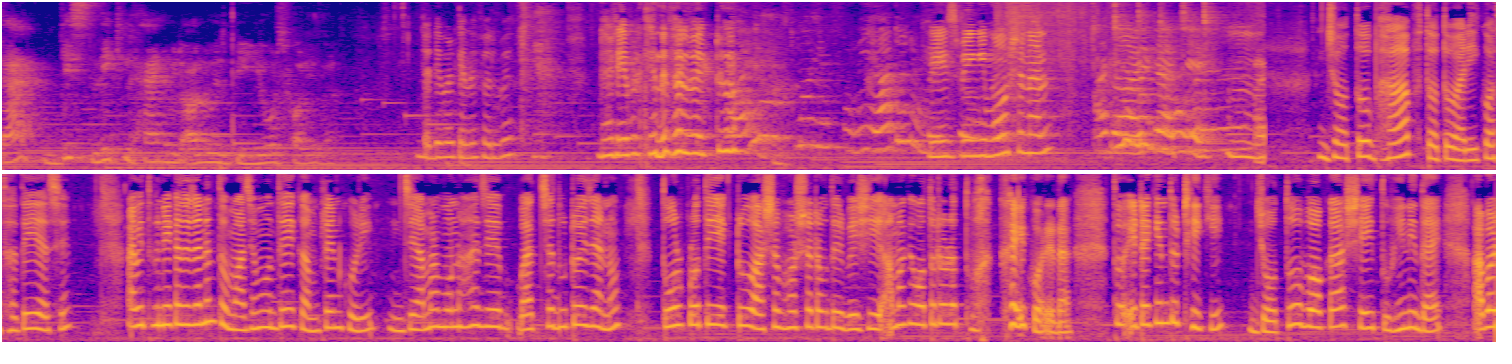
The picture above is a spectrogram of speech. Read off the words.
that this little hand will always be yours forever. Daddy এবার কেঁদে ফেলবে ড্যাডি এবার কেঁদে ফেলবে একটু হি ইজ বিং ইমোশনাল. যত ভাব তত আরই কথাতেই আছে আমি ধুনের কাছে জানেন তো মাঝে মধ্যে কমপ্লেন করি যে আমার মনে হয় যে বাচ্চা দুটোই যেন তোর প্রতি একটু আশা ভরসাটা ওদের বেশি আমাকে অতটা ওরা তোয়াক্কাই করে না। তো এটা কিন্তু ঠিকই যত বকা সেই তুহিনী দেয় আবার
